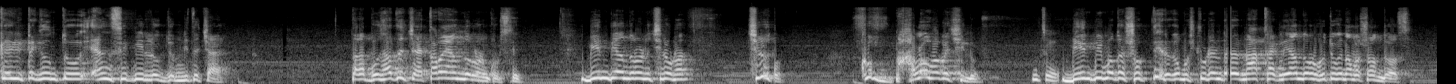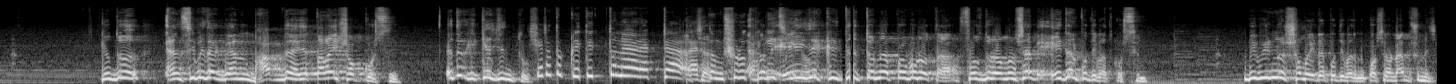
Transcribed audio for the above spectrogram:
ক্রেডিটটা কিন্তু এনসিপি লোকজন নিতে চায়। তারা বোঝাতে চায় তারাই আন্দোলন করছে। বিএনপি আন্দোলনে ছিল না ছিল তো। খুব ভালোভাবে ছিল। বিএনপির মতো শক্তি এরকম স্টুডেন্টরা না থাকলে আন্দোলন হইতো কিনা আমার সন্দেহ আছে। কিন্তু এনসিপি দেখবেন ভাব দেয় যে তারাই সব করছে। এদেরকে কে চিনতো? সেটা তো কৃতিত্ব নেওয়ার একটা আচ্ছা, একদম শুরু থেকেই এই যে কৃতিত্ব নেওয়ার প্রবণতা ফজলুর রহমান সাহেব এইটার প্রতিবাদ করছেন। বিভিন্ন সময় এটা প্রতিবাদ করছেন আমি শুনেছি।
